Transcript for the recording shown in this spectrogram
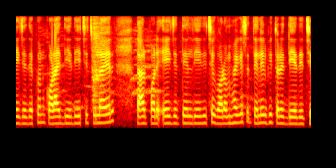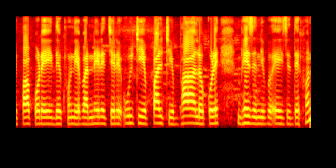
এই যে দেখুন, কড়াই দিয়ে দিয়েছি চুলাইয়ের তারপরে এই যে তেল দিয়ে দিচ্ছি গরম হয়ে গেছে, তেলের ভিতরে দিয়ে দিচ্ছি পাঁপড়ে। এই দেখুন, এবার নেড়ে চেড়ে উল্টিয়ে পাল্টিয়ে ভালো করে ভেজে নিব। এই যে দেখুন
